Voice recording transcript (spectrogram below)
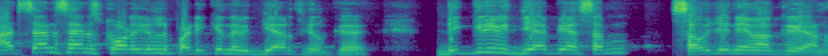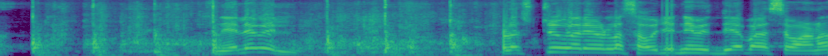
ആർട്സ് ആൻഡ് സയൻസ് കോളേജുകളിൽ പഠിക്കുന്ന വിദ്യാർത്ഥികൾക്ക് ഡിഗ്രി വിദ്യാഭ്യാസം സൗജന്യമാക്കുകയാണ്. നിലവിൽ പ്ലസ് ടു വരെയുള്ള സൗജന്യ വിദ്യാഭ്യാസമാണ്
